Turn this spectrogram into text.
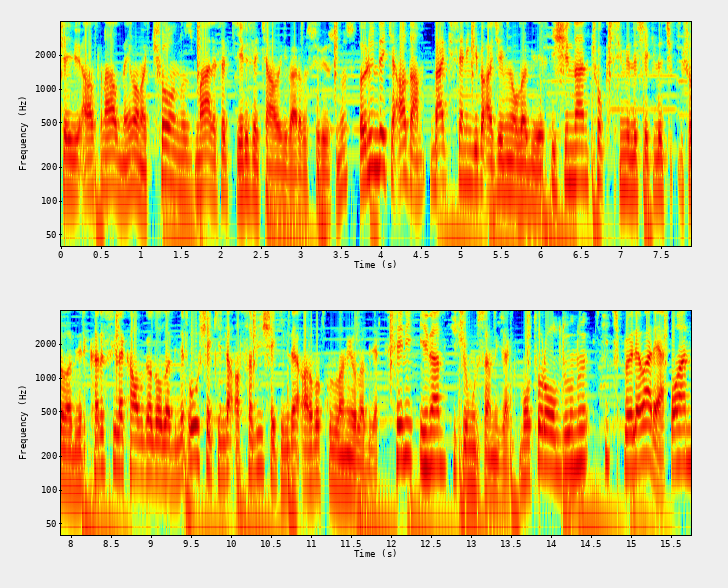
şey altına almayayım ama çoğunuz maalesef geri zekalı gibi araba sürüyorsunuz. Önündeki adam belki senin gibi acemi olabilir. İşinden çok sinirli şekilde çıkmış olabilir. Karısıyla kavgalı olabilir. O şekilde asabi şekilde araba kullanıyor olabilir. Seni inan hiç umursamayacak. Motor olduğunu hiç böyle var ya o an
